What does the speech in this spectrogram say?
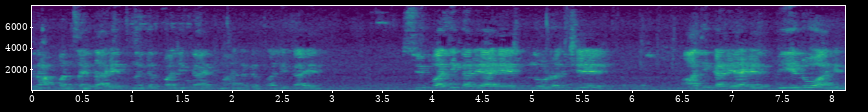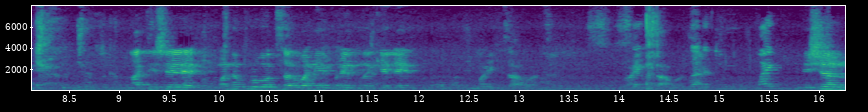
ग्रामपंचायत आहेत नगरपालिका आहेत महानगरपालिका आहेत स्वीप अधिकारी आहेत नोडलचे अधिकारी आहेत बी एल ओ आहेत. अतिशय मनपूर्वक सर्वांनी प्रयत्न केले. मिशन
